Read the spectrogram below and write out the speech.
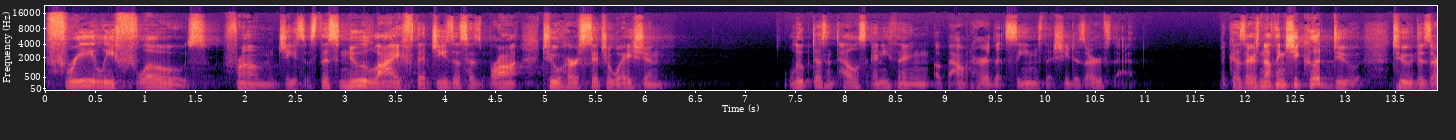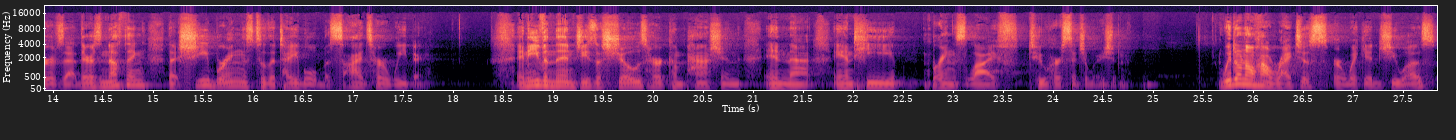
freely flows from Jesus. This new life that Jesus has brought to her situation. Luke doesn't tell us anything about her that seems that she deserves that. Because there's nothing she could do to deserve that. There's nothing that she brings to the table besides her weeping. And even then, Jesus shows her compassion in that, and he brings life to her situation. We don't know how righteous or wicked she was.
